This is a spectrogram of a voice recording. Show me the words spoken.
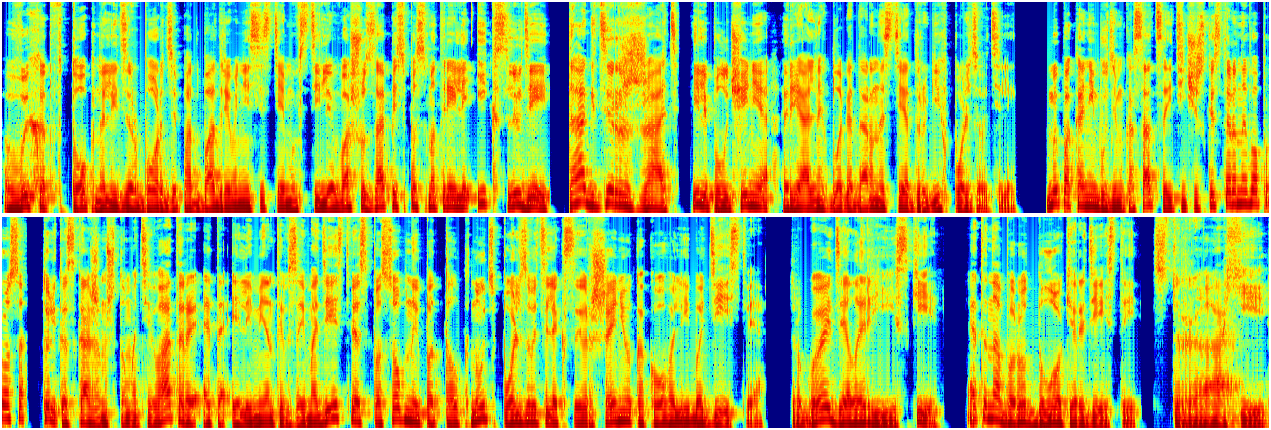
выход в топ на лидерборде, подбадривание системы в стиле «Вашу запись посмотрели X людей, так держать» или получение реальных благодарностей от других пользователей. Мы пока не будем касаться этической стороны вопроса, только скажем, что мотиваторы – это элементы взаимодействия, способные подтолкнуть пользователя к совершению какого-либо действия. Другое дело – риски. Это наоборот блокеры действий. Страхи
